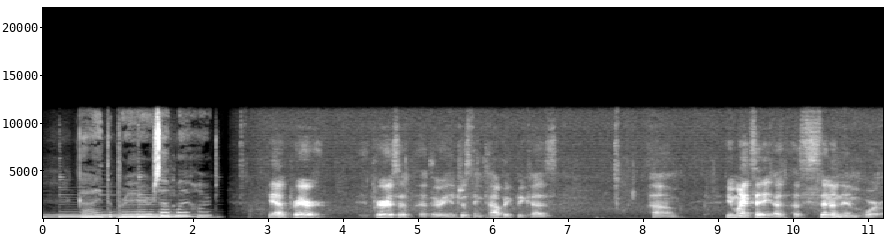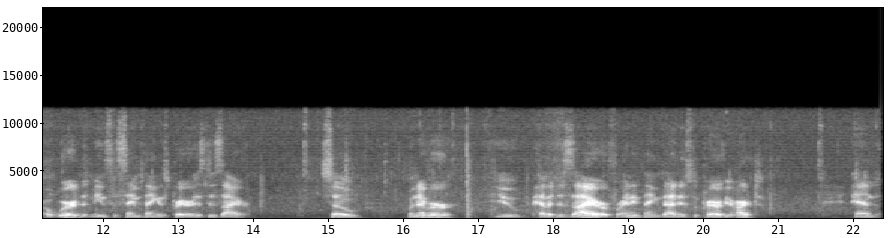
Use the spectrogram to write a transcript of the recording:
Guide the prayers of my heart. Yeah, prayer. Prayer is a, a very interesting topic because um, you might say a, a synonym or a word that means the same thing as prayer is desire. So, whenever you have a desire for anything, that is the prayer of your heart. And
